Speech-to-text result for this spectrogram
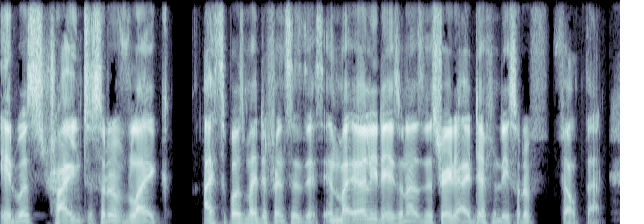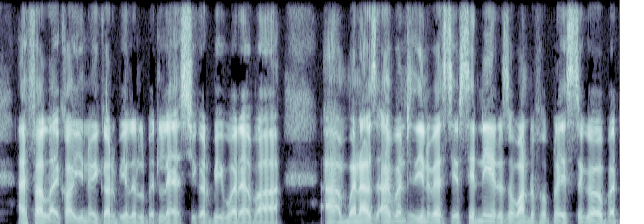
it was trying to sort of like. I suppose my difference is this. In my early days when I was in Australia, I definitely sort of felt that. I felt like, oh, you know, you got to be a little bit less, you got to be whatever. Um, when I was, I went to the University of Sydney. It was a wonderful place to go, but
